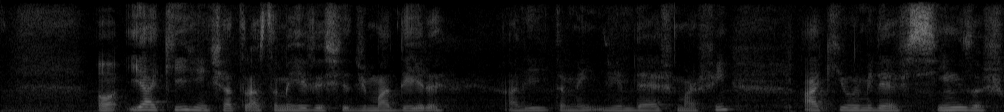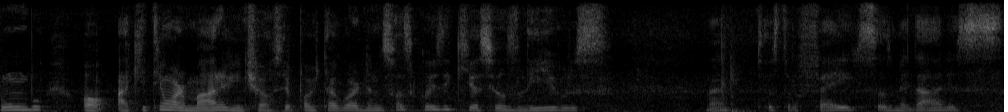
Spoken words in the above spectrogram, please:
ó, e aqui, gente, atrás também revestido de madeira, ali também, de MDF marfim. Aqui o MDF cinza, chumbo. Ó, aqui tem um armário, gente, ó, você pode estar guardando suas coisas aqui, ó, seus livros, né? Seus troféus, suas medalhas,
